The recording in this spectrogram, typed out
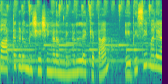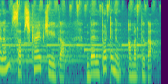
വാർത്തകളും വിശേഷങ്ങളും നിങ്ങളിലേക്ക് എത്താൻ A B C Malayalam subscribe ചെയ്യുക. ബെൽബട്ടനും അമർത്തുക.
